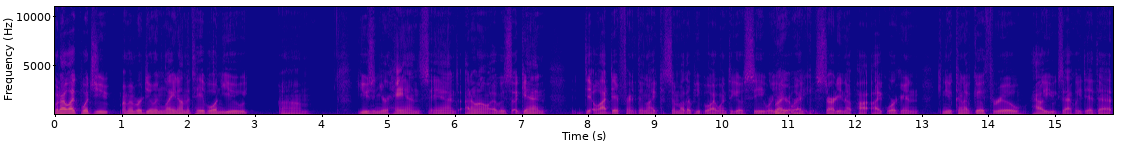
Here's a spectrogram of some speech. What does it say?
But I like what you. I remember doing laying on the table and you, um, using your hands, and I don't know. It was again di- a lot different than like some other people I went to go see, where Right, you're right. like starting up, ho- like working. Can you kind of go through how you exactly did that?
